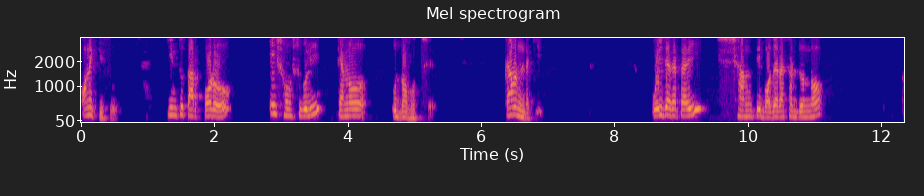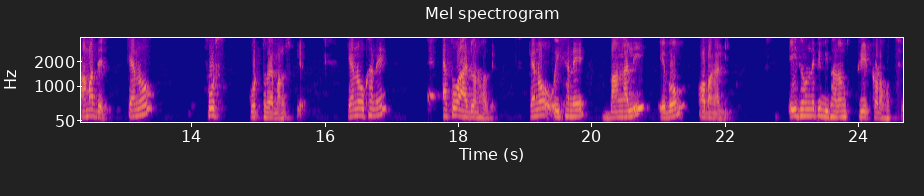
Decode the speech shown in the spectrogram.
অনেক কিছু। কিন্তু তারপরও এই সমস্যাগুলি কেন উদ্ভব হচ্ছে? কারণটা কি? ওই জায়গাটাই শান্তি বজায় রাখার জন্য আমাদের কেন ফোর্স করতে হবে মানুষকে? কেন ওখানে এত আয়োজন হবে? কেন ওইখানে বাঙালি এবং অবাঙালি? এই ধরনের একটি বিভাজন ক্রিয়েট করা হচ্ছে।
